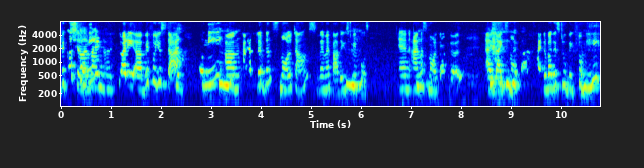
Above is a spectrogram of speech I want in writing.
Because sure, for me, sorry, uh, before you start, for me, mm-hmm. um, I have lived in small towns where my father used mm-hmm. to be posted. And I'm a small town girl. I like small towns. Hyderabad is too big for me.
